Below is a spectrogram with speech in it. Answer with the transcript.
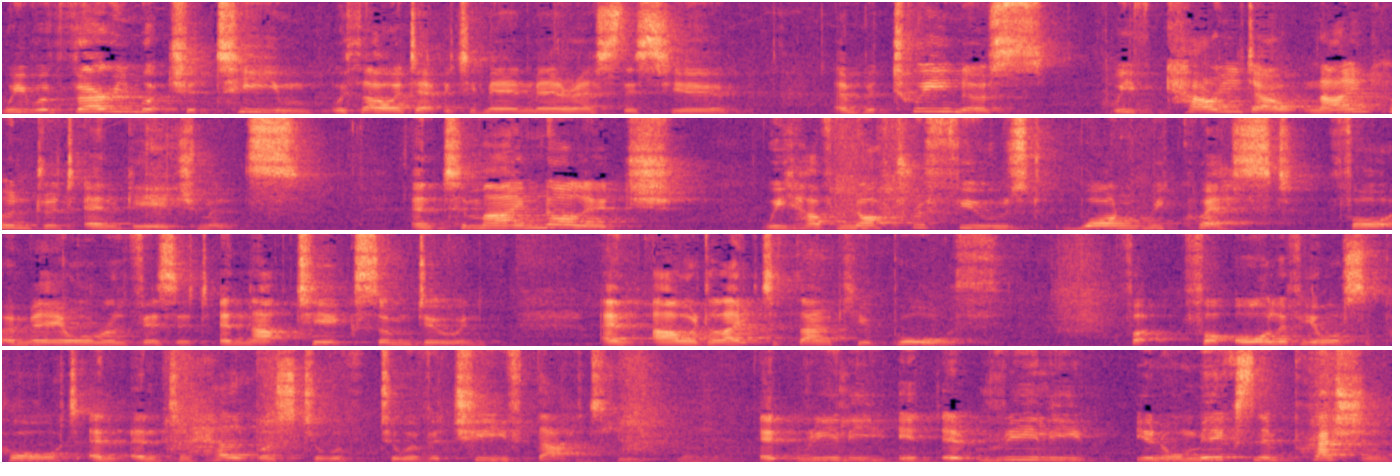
we were very much a team with our Deputy Mayor and Mayoress this year, and between us, we've carried out 900 engagements. And to my knowledge, we have not refused one request for a mayoral visit, and that takes some doing. And I would like to thank you both for, for all of your support and, and to help us to have, to have achieved that. It really, it, it really, you know, makes an impression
